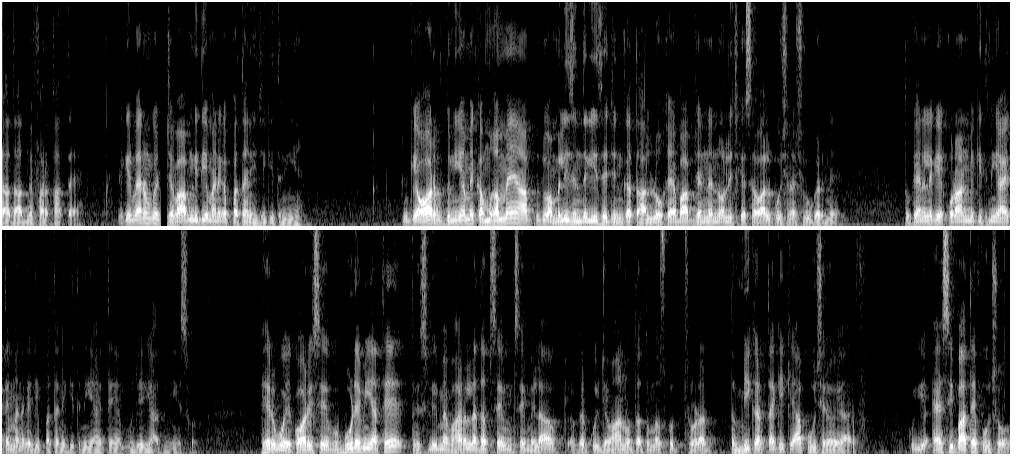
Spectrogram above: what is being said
تعداد میں فرق آتا ہے لیکن میں نے ان کو جواب نہیں دیا میں نے کہا پتہ نہیں جی کتنی ہے کیونکہ اور دنیا میں کم غم ہیں آپ جو عملی زندگی سے جن کا تعلق ہے اب آپ جنرل نالج کے سوال پوچھنا شروع کر دیں تو کہنے لگے قرآن میں کتنی آیتیں میں نے کہا جی پتہ نہیں کتنی آیتیں ہیں اب مجھے یاد نہیں اس وقت پھر وہ ایک اور اسے وہ بوڑھے میاں تھے تو اس لیے میں بہر ادب سے ان سے ملا اگر کوئی جوان ہوتا تو میں اس کو تھوڑا تنبی کرتا کہ کیا پوچھ رہے ہو یار کوئی ایسی باتیں پوچھو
